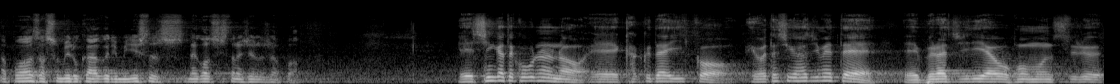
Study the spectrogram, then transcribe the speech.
após assumir o cargo de ministro dos Negócios Estrangeiros do Japão. 新型コロナの拡大以降、私が初めてブラジリアを訪問する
